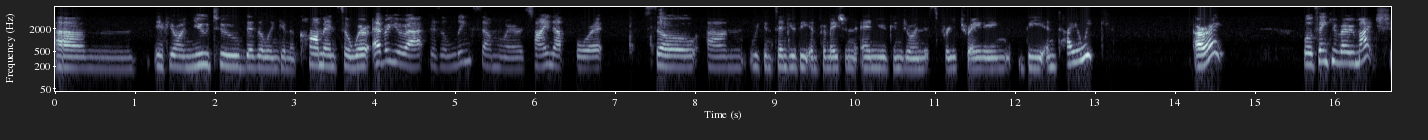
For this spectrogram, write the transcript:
Um, if you're on YouTube, there's a link in the comments. So wherever you're at, there's a link somewhere. Sign up for it so um, we can send you the information and you can join this free training the entire week. All right. Well, thank you very much.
